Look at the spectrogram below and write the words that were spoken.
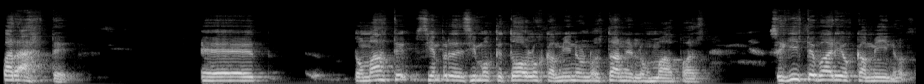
Paraste. Eh, tomaste, siempre decimos que todos los caminos no están en los mapas, seguiste varios caminos,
